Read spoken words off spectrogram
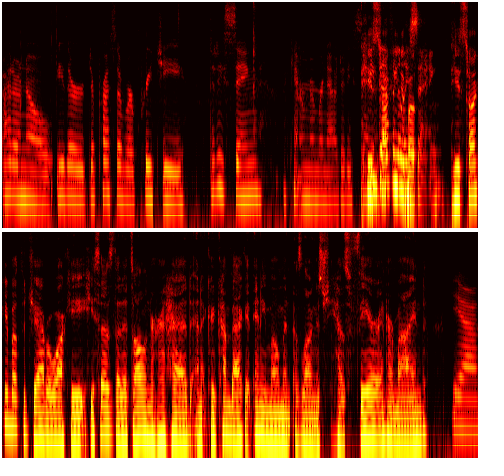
I don't know, either depressive or preachy. Did he sing? I can't remember now. Did he sing? He He's talking definitely about- sang. He's talking about the Jabberwocky. He says that it's all in her head and it could come back at any moment as long as she has fear in her mind. yeah.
